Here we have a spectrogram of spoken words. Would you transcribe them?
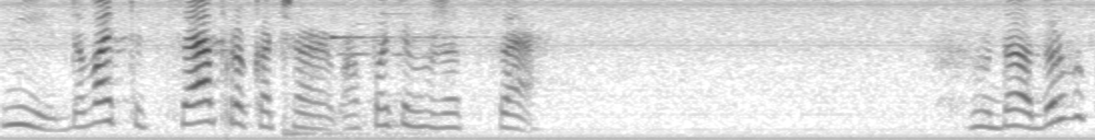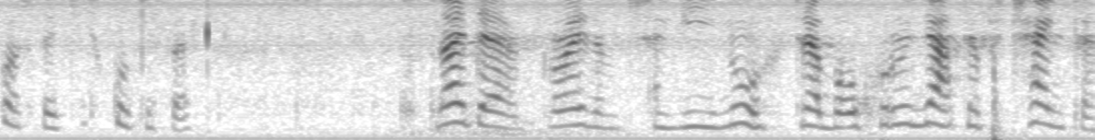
Ні, давайте це прокачаємо, а потім вже це. Ну да, дорого коштують ці кукіси. Давайте пройдемо цю війну. Треба охороняти печеньки.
